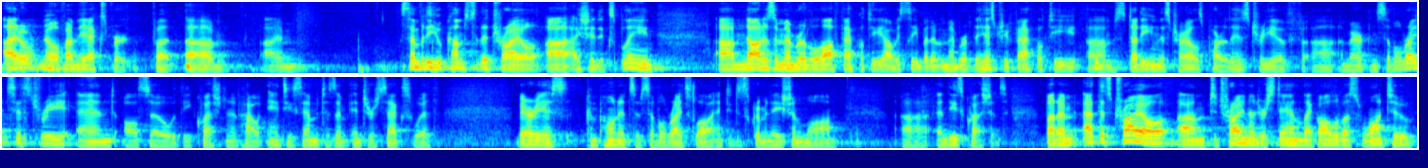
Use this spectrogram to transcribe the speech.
I don't know if I'm the expert, but um, I'm somebody who comes to the trial. Uh, I should explain, um, not as a member of the law faculty, obviously, but a member of the history faculty, um, studying this trial as part of the history of uh, American civil rights history and also the question of how anti Semitism intersects with various components of civil rights law, anti discrimination law, uh, and these questions. But I'm at this trial um, to try and understand, like all of us want to,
